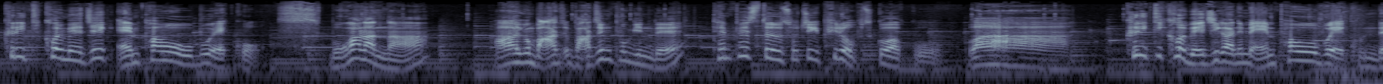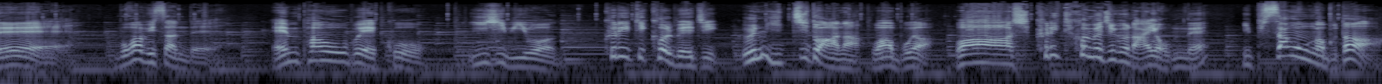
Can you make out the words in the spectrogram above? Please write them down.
크리티컬 매직, 엠파워 오브 에코. 뭐가 낫나? 아 이건 맞, 맞은 폭인데 템페스트는 솔직히 필요 없을 것 같고 와 크리티컬 매직 아니면 엠파워 오브 에코인데 뭐가 비싼데? 엠파워 오브 에코 22원. 크리티컬 매직은 있지도 않아. 와 뭐야? 와 씨, 크리티컬 매직은 아예 없네? 이 비싼 건가 보다.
